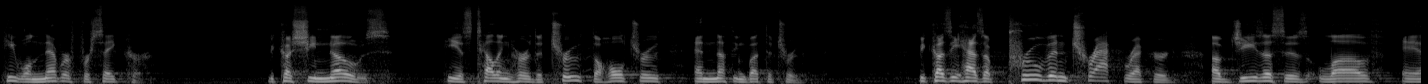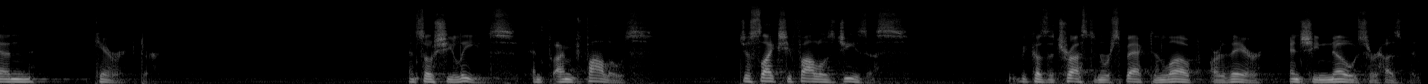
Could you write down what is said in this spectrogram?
he will never forsake her because she knows he is telling her the truth, the whole truth, and nothing but the truth. Because he has a proven track record of Jesus' love and character. And so she leads and I mean, follows, just like she follows Jesus, because the trust and respect and love are there, and she knows her husband.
